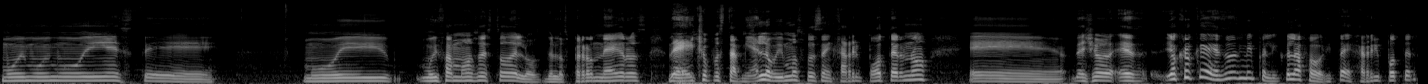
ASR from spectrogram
muy, muy, muy, este, muy muy famoso esto de los de los perros negros. De hecho pues también lo vimos pues en Harry Potter no eh, de hecho es yo creo que esa es mi película favorita de Harry Potter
